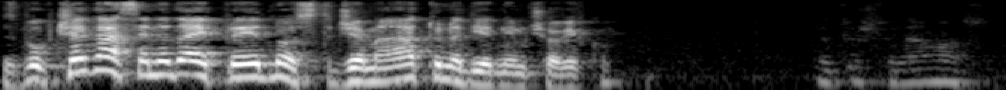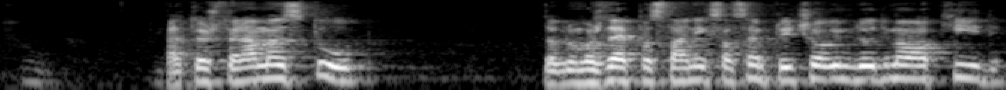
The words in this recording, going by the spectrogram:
Zbog čega se ne daje prednost džematu nad jednim čovjekom? Zato što nama stup. Zato što nama stup. Dobro, možda je poslanik sa sam pričao ovim ljudima o akidi.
